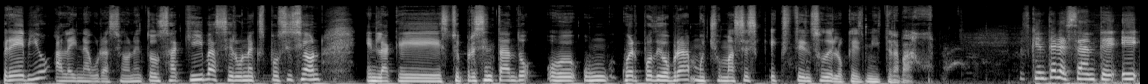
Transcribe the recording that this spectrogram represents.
previo a la inauguración. Entonces aquí va a ser una exposición en la que estoy presentando un cuerpo de obra mucho más extenso de lo que es mi trabajo. Pues qué interesante. Y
